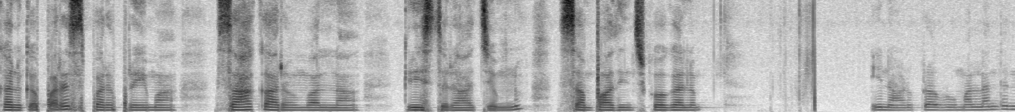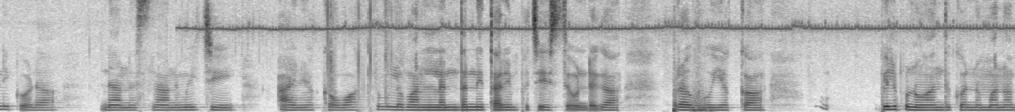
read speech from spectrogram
కనుక పరస్పర ప్రేమ సహకారం వలన క్రీస్తు రాజ్యంను సంపాదించుకోగలం. ఈనాడు ప్రభు మనందరినీ కూడా జ్ఞాన స్నానం ఇచ్చి ఆయన యొక్క వాక్యంలో మనలందరినీ తరింపచేస్తూ ఉండగా ప్రభు యొక్క పిలుపును అందుకున్న మన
